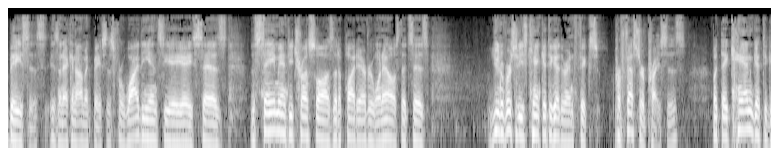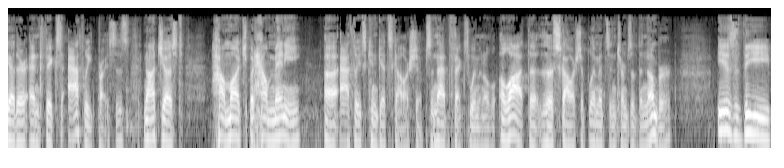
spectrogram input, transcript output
basis is an economic basis for why the NCAA says the same antitrust laws that apply to everyone else that says universities can't get together and fix professor prices, but they can get together and fix athlete prices, not just how much, but how many uh, athletes can get scholarships, and that affects women a, a lot. The, the scholarship limits in terms of the number is the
